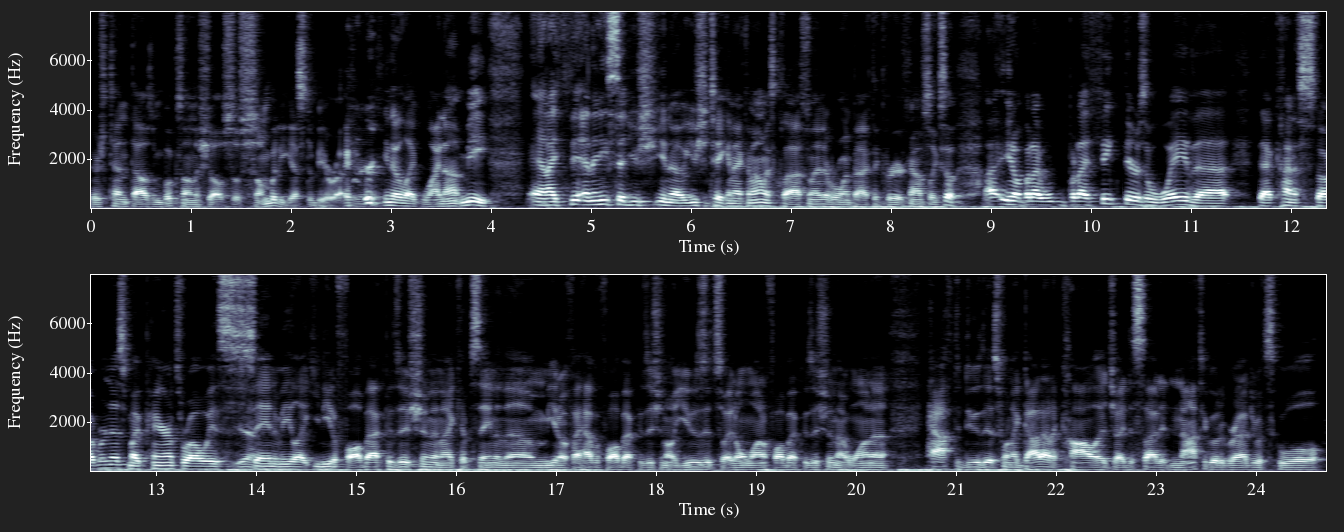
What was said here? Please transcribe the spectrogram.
there's 10,000 books on the shelf, so somebody gets to be a writer. you know, like why not me? And I think, and then he said, you sh- you know, you should take an economics class, and I never went back to career counseling. So, you know, but I, but I think there's a way that that kind of stubbornness. My parents were always yeah. saying to me, like, you need a fallback position, and I kept saying to them, you know, if I have a fallback position, I'll use it. So I don't want a fallback position. I want to have to do this. When I got out of college, I decided not to go to graduate school.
